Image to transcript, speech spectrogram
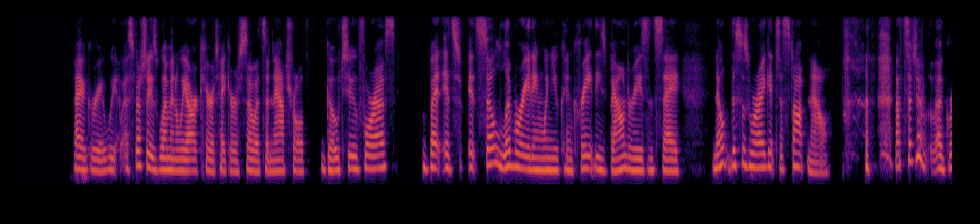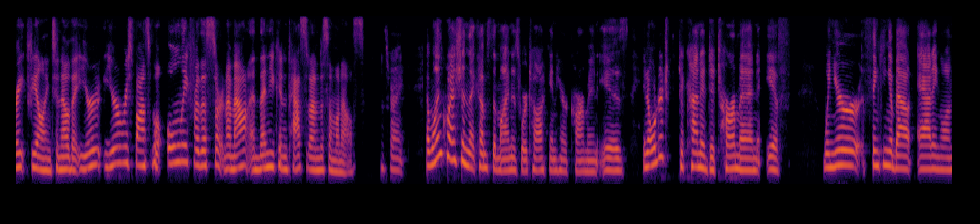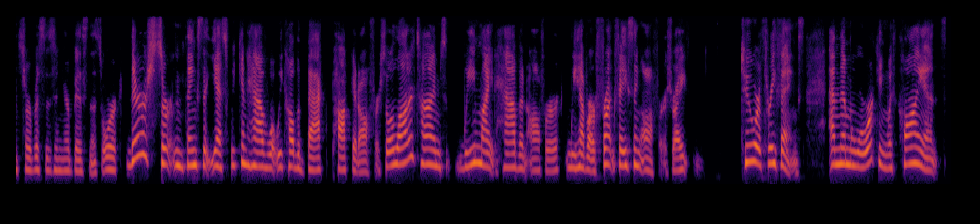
I agree. We especially as women, we are caretakers, so it's a natural go-to for us but it's it's so liberating when you can create these boundaries and say nope this is where i get to stop now. That's such a, a, great feeling to know that you're you're responsible only for this certain amount and then you can pass it on to someone else. That's right. And one question that comes to mind as we're talking here carmen is in order to, to kind of determine if when you're thinking about adding on services in your business or there are certain things that yes we can have what we call the back pocket offer so a lot of times we might have an offer we have our front facing offers right two or three things and then when we're working with clients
